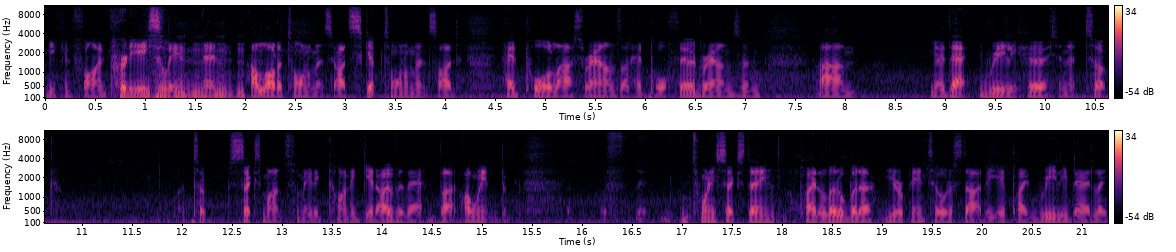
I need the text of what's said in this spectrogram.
you can find pretty easily in, in a lot of tournaments. So I'd skipped tournaments. I'd had poor last rounds. I'd had poor third rounds, and um, you know that really hurt. And it took it took six months for me to kind of get over that. But I went in 2016. I played a little bit of European tour to start the year. Played really badly,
